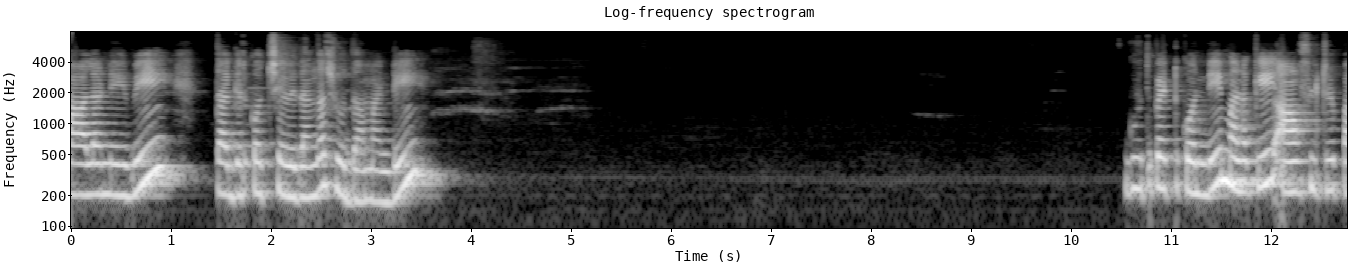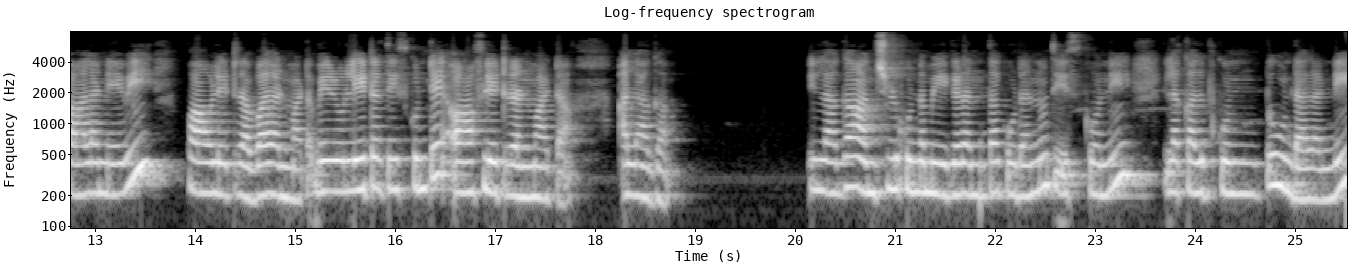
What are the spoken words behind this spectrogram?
పాలు అనేవి దగ్గరకు వచ్చే విధంగా చూద్దామండి. గుర్తుపెట్టుకోండి మనకి హాఫ్ లీటర్ పాలు అనేవి పావు లీటర్ అవ్వాలన్నమాట. మీరు లీటర్ తీసుకుంటే హాఫ్ లీటర్ అనమాట అలాగా. ఇలాగా అంచులకున్న మీగడంతా కూడాను తీసుకొని ఇలా కలుపుకుంటూ ఉండాలండి.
